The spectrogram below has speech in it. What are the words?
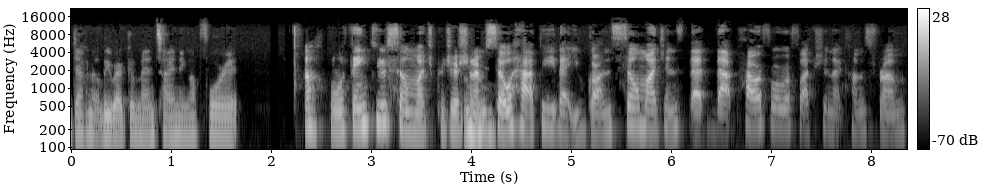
definitely recommend signing up for it Oh, well, thank you so much, Patricia. Mm-hmm. I'm so happy that you've gotten so much and that that powerful reflection that comes from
